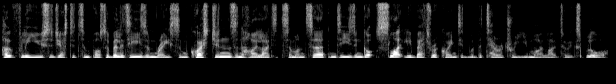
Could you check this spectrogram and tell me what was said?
Hopefully, you suggested some possibilities and raised some questions and highlighted some uncertainties and got slightly better acquainted with the territory you might like to explore.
